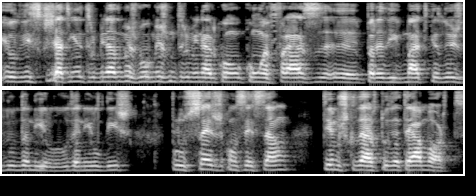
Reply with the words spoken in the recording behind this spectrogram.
eu disse que já tinha terminado, mas vou mesmo terminar com, com a frase paradigmática hoje do Danilo. O Danilo diz: pelo Sérgio Conceição temos que dar tudo até à morte.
